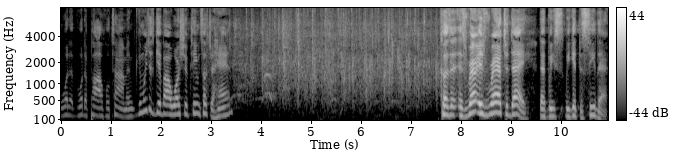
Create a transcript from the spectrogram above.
what a, what a powerful time. And can we just give our worship team such a hand? Because it's rare, it's rare today that we, we get to see that.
